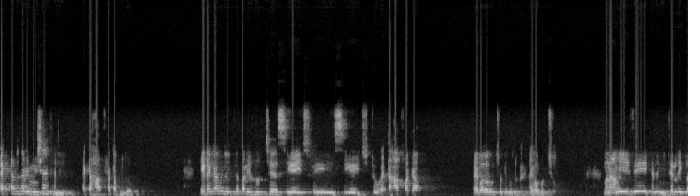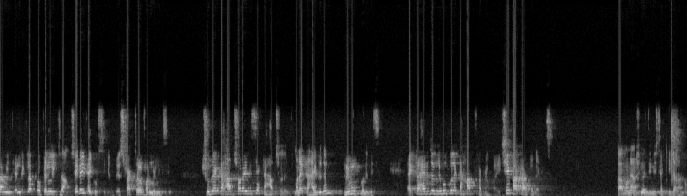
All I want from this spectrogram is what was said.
একটা যদি আমি মিশাই ফেলি, একটা হাত ফাঁকা হইল এটাকে আমি লিখতে পারি হচ্ছে সিএইচ থ্রি সিএইচ টু একটা হাত ফাঁকা এই বলো, বুঝছ কি বুঝো না আই হোপ বুঝছ। মানে আমি এই যে এখানে মিথেন লিখলাম ইথেন লিখলাম, প্রোপেন লিখলাম, সেটাই তাই করছি কিন্তু স্ট্রাকচারাল ফর্মে লিখছি। শুধু একটা হাত সরাই দিছি, একটা হাত সরাই মানে একটা হাইড্রোজেন রিমুভ করে দিছি। একটা হাইড্রোজেন রিমুভ করলে একটা হাত ফাঁকা হয় সেই ফাঁকা হাতটা দেখাচ্ছে। তার মানে আসলে জিনিসটা কি দাঁড়ানো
